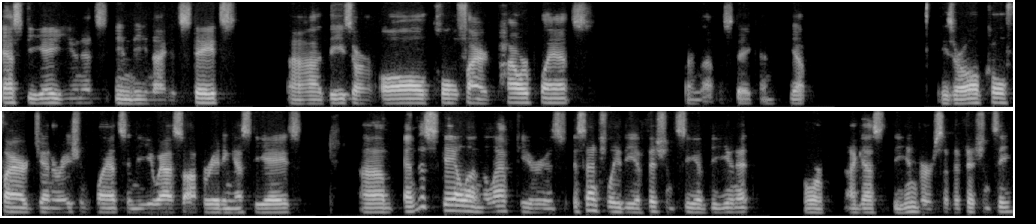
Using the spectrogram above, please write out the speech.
SDA units in the United States. Uh, these are all coal-fired power plants, I'm not mistaken. Yep. These are all coal-fired generation plants in the US operating SDAs. Um, and this scale on the left here is essentially the efficiency of the unit, or I guess the inverse of efficiency.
